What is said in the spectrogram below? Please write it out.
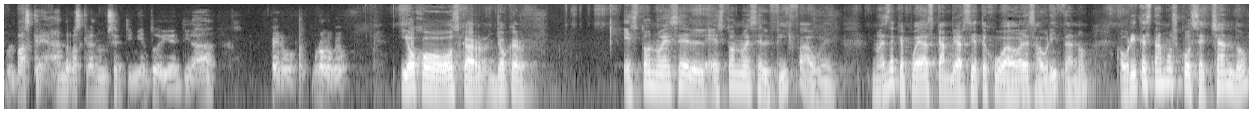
vas creando, vas creando un sentimiento de identidad, pero no lo veo. Y ojo, Oscar, Joker, esto no es el, esto no es el FIFA, güey. No es de que puedas cambiar siete jugadores ahorita, ¿no? Ahorita estamos cosechando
